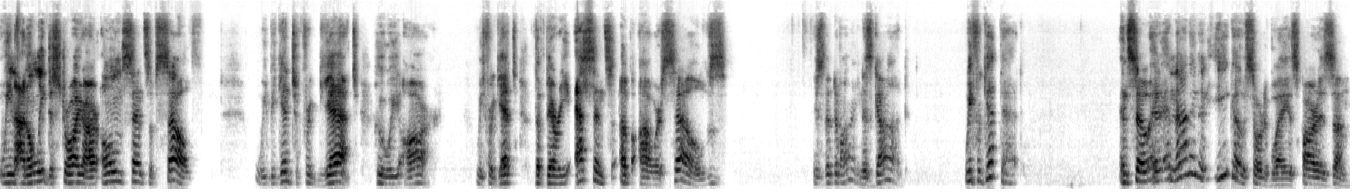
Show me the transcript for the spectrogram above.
we not only destroy our own sense of self, we begin to forget who we are. We forget the very essence of ourselves is the divine, is God. We forget that. And so, and, and not in an ego sort of way, as far as um,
